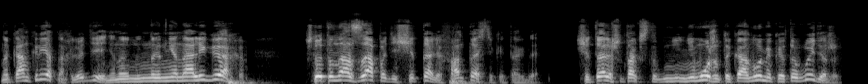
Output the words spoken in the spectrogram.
на конкретных людей, не на, не на олигархов. Что это на Западе считали фантастикой тогда. Считали, что так не может экономика это выдержать.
